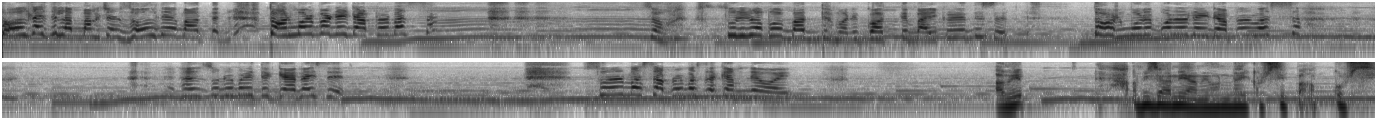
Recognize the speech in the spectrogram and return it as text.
ঝোল চাইছিলাম, মাংসের ঝোল দিয়ে ভাতেন তখন মনে পড়ে এটা আপনার বাচ্চা। যখন চুরির বাদ মানে গর্তে বাই করে দিছে তখন মনে পড়ে না এটা আপনার বাচ্চা। হ্যাঁ সোনের বাড়িতে কেন আইছে। সোনের বাচ্চা আপনার বাচ্চা কেমনে হয়? আমি আমি জানি আমি অন্যায় করছি পাপ করছি।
